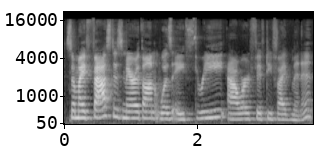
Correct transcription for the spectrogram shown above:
So, my fastest marathon was a three hour, 55 minute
